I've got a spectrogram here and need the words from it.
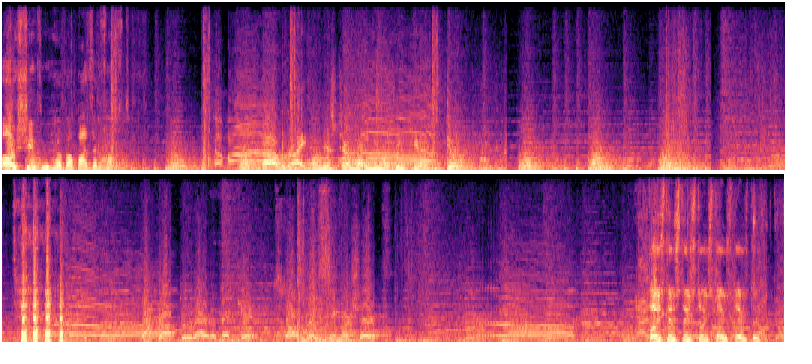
Oh shit, we have a buzzer fast. Come on! All right, mister, what do you think you're doing? Back up, dude. I have a med kit. Stop wasting our shirts. Stój, stój, stój, stój, stój, stój, stój.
